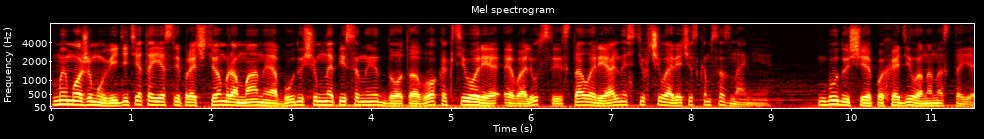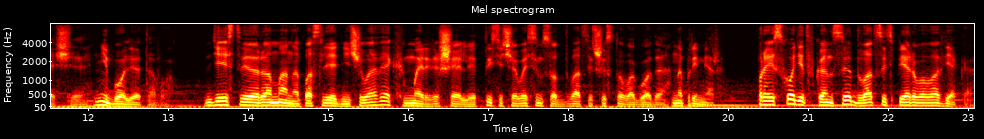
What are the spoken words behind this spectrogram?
Мы можем увидеть это, если прочтем романы о будущем, написанные до того, как теория эволюции стала реальностью в человеческом сознании – Будущее походило на настоящее, не более того. Действие романа «Последний человек» Мэри Шелли 1826 года, например, происходит в конце 21 века.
